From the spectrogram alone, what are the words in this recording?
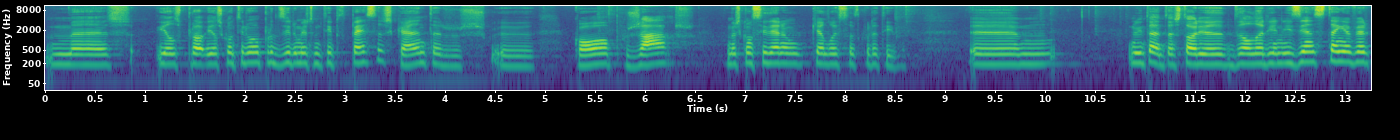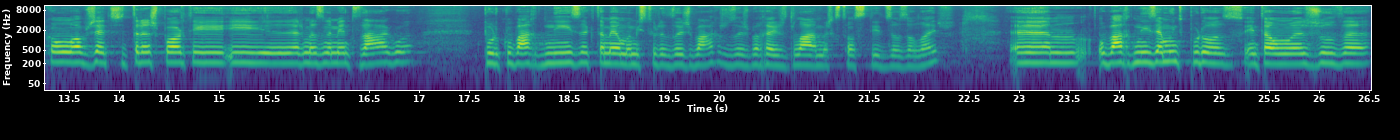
mas eles, eles continuam a produzir o mesmo tipo de peças, cântaros, uh, copos, jarros, mas consideram que é louça decorativa. Uh, no entanto, a história da Olarianizense tem a ver com objetos de transporte e, e eh, armazenamento de água, porque o barro de Nisa, que também é uma mistura de dois barros, dois barreiros de lamas que estão cedidos aos aleiros, um, o barro de Nisa é muito poroso, então ajuda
